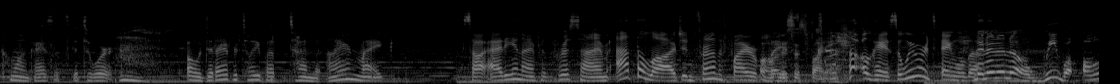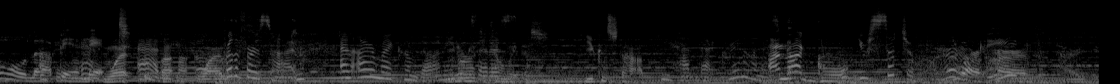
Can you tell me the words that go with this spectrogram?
Come on, guys, let's get to work. oh, did I ever tell you about the time that Iron Mike saw Addie and I for the first time at the lodge in front of the fireplace? Oh, this is funny. okay, so we were tangled up. No, no, no, no. We were all up Okay, in Addie, it. What? Addie, Uh, uh, why- for the first time, and Iron Mike comes out and he You don't looks have to at tell me this. You can stop. He had that grin on his I'm face. not gro- You're such a perv. You are a dude. perv. I'm tired of you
